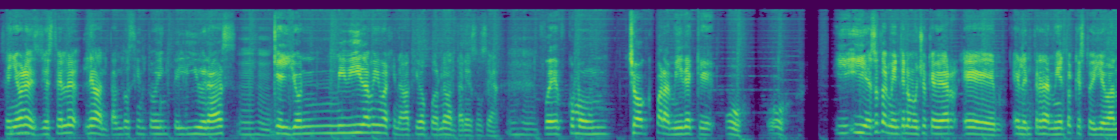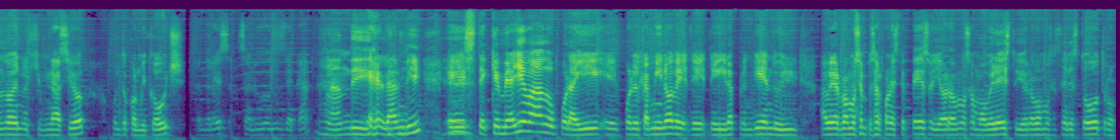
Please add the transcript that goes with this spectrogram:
Señores, yo estoy levantando 120 libras, que yo en mi vida me imaginaba que iba a poder levantar eso, o sea, fue como un shock para mí de que, oh, oh. Y, eso también tiene mucho que ver eh, el entrenamiento que estoy llevando en el gimnasio junto con mi coach. Andrés, saludos desde acá. El Andy. El Andy, este, que me ha llevado por ahí, eh, por el camino de, ir aprendiendo y, a ver, vamos a empezar con este peso y ahora vamos a mover esto y ahora vamos a hacer esto otro.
